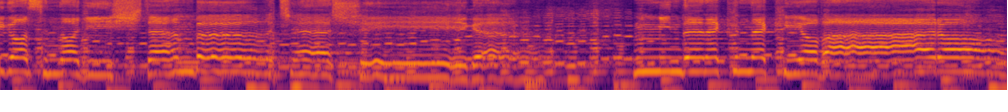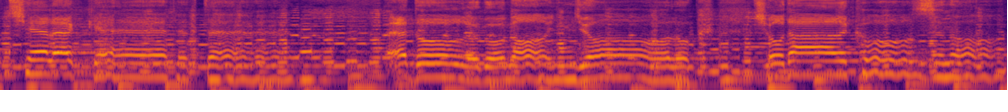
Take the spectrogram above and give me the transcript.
igaz nagy Isten bölcsessége Mindeneknek javára cselekedte E dolgon angyalok csodálkoznak.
